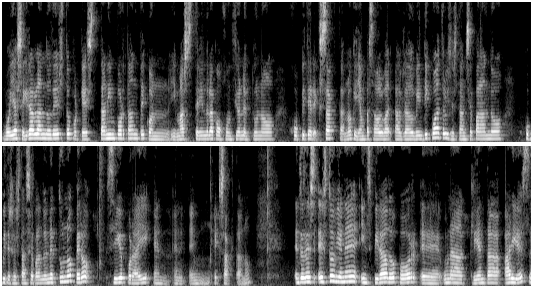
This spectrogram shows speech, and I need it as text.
voy a seguir hablando de esto porque es tan importante con, y más teniendo la conjunción Neptuno-Júpiter exacta, ¿no? que ya han pasado al, grado 24 y se están separando, Júpiter se está separando de Neptuno, pero sigue por ahí en, exacta. ¿no? Entonces, esto viene inspirado por eh, una clienta Aries,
